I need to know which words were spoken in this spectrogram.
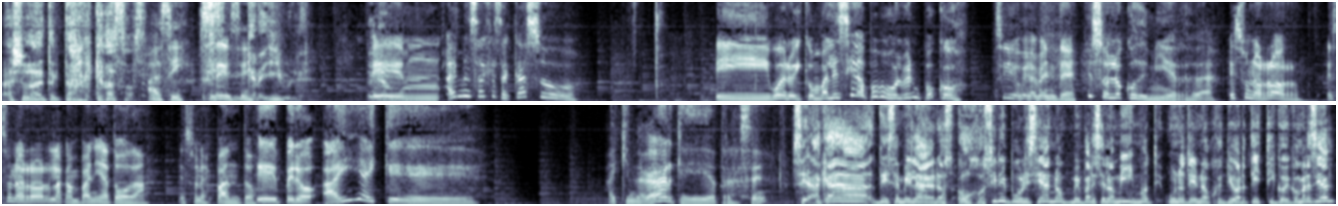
ayuda a detectar casos. Así, sí, sí, es sí. increíble. Eh, ¿Hay mensajes acaso? Y bueno, y con Valenciaga podemos volver un poco. Sí, obviamente. Esos locos de mierda. Es un horror, es un horror la campaña toda. Es un espanto. Eh, pero ahí hay que. Hay que indagar que hay ahí atrás, ¿eh? Sí, acá dice Milagros, ojo, cine y publicidad no me parece lo mismo, uno tiene un objetivo artístico y comercial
